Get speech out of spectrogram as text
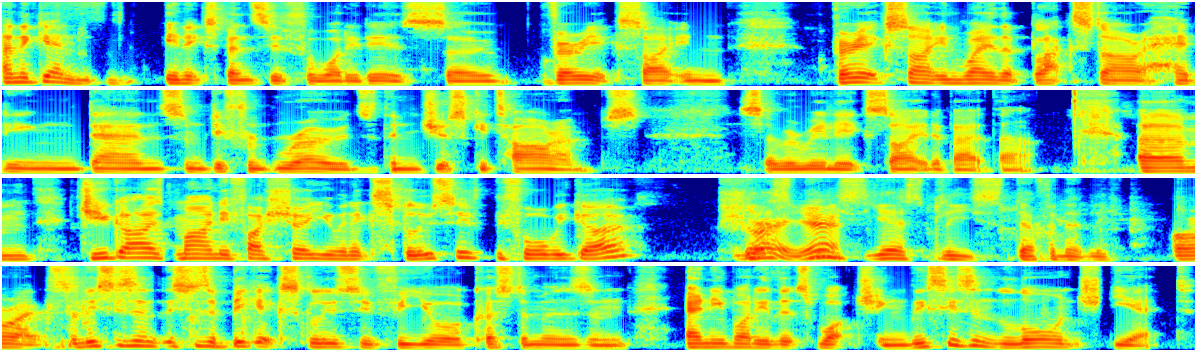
and again, inexpensive for what it is. So very exciting, very exciting way that Blackstar are heading down some different roads than just guitar amps. So we're really excited about that. Um, do you guys mind if I show you an exclusive before we go? Sure, yes, yeah. please, yes, please, definitely. All right. So this isn't this is a big exclusive for your customers and anybody that's watching. This isn't launched yet.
